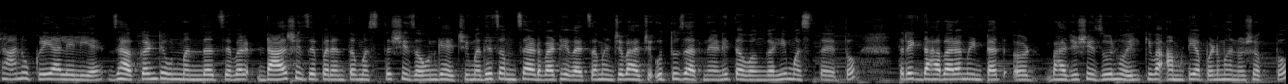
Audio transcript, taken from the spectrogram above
छान उकळी आलेली आहे. झाकण ठेवून मंद आचेवर डाळ शिजेपर्यंत मस्त शिजवून घ्यायची. मध्ये चमचा आडवा ठेवायचा म्हणजे भाजी उतू जात नाही आणि तवंगही मस्त येतो. तर एक दहा बारा मिनटात भाजी शिजून होईल किंवा आमटी आपण म्हणू शकतो.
